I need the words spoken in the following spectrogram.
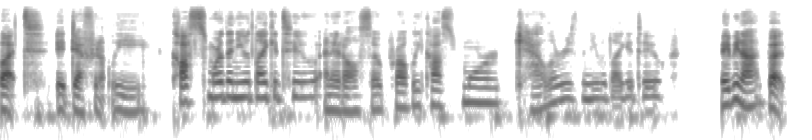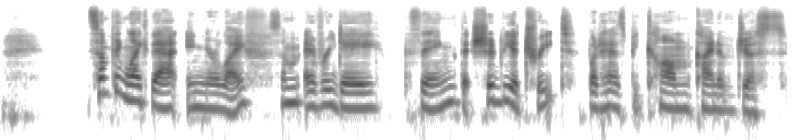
But it definitely costs more than you would like it to. And it also probably costs more calories than you would like it to. Maybe not, but something like that in your life, some everyday thing that should be a treat, but has become kind of just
